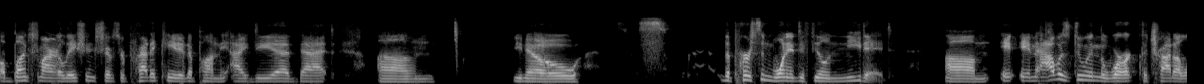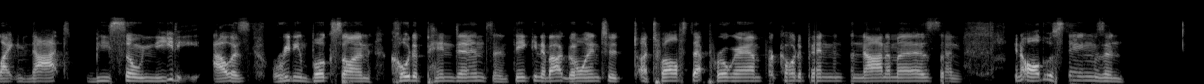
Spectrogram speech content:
a bunch of my relationships were predicated upon the idea that, um, you know, the person wanted to feel needed um and i was doing the work to try to like not be so needy. I was reading books on codependence and thinking about going to a 12 step program for codependence anonymous and and all those things and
